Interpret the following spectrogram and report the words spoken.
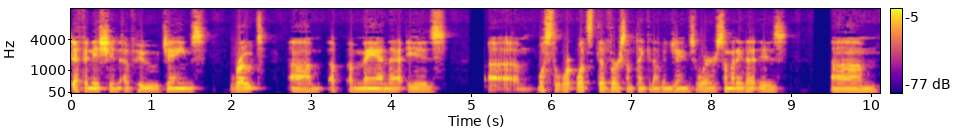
definition of who James wrote um a, a man that is um what's the word what's the verse I'm thinking of in James where somebody that is um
